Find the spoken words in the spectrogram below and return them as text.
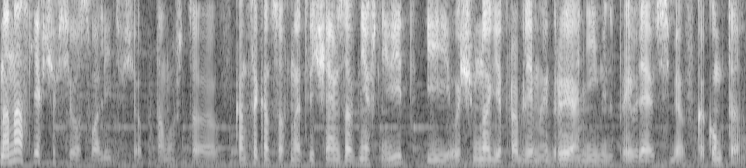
на нас легче всего свалить все, потому что в конце концов мы отвечаем за внешний вид, и очень многие проблемы игры, они именно проявляют себя в каком-то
